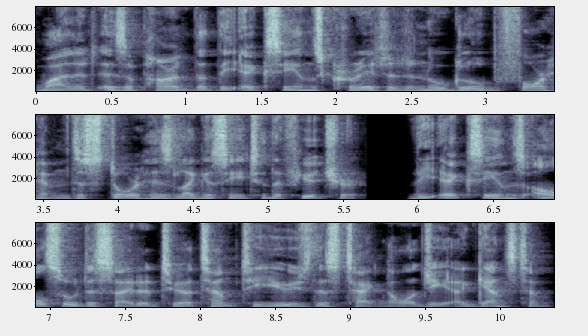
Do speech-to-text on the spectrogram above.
While it is apparent that the Ixians created a no globe for him to store his legacy to the future, the Ixians also decided to attempt to use this technology against him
